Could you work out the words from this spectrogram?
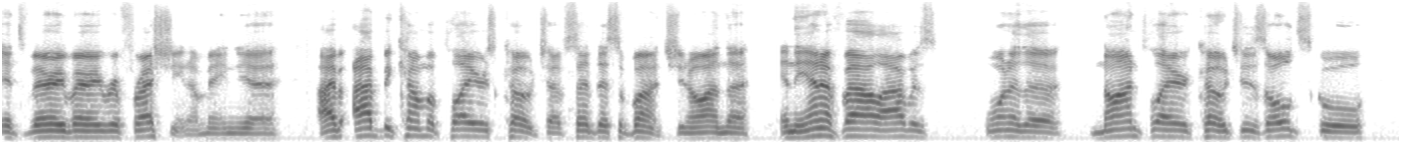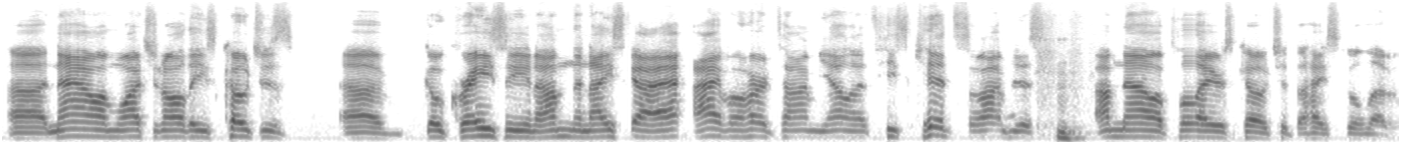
it's very very refreshing. I mean, yeah I've I've become a player's coach. I've said this a bunch. You know, on the in the NFL, I was one of the non-player coaches, old school. Uh, now I'm watching all these coaches uh, go crazy, and I'm the nice guy. I, I, have a hard time yelling at these kids, so I'm just I'm now a player's coach at the high school level.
